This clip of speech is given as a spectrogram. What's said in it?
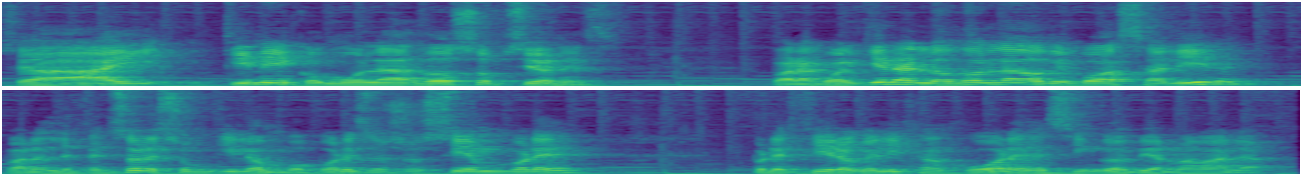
O sea, hay, tiene como las dos opciones. Para cualquiera de los dos lados que pueda salir, para el defensor es un quilombo. Por eso yo siempre prefiero que elijan jugadores de 5 de pierna mala.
